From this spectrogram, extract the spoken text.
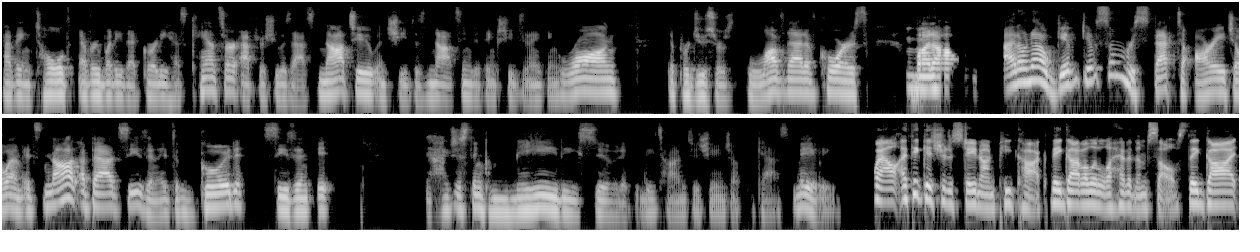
having told everybody that Guerdy has cancer after she was asked not to, and she does not seem to think she did anything wrong. The producers love that, of course. Mm-hmm. But um, I don't know. Give give some respect to RHOM. It's not a bad season. It's a good season. It I just think maybe soon it could be time to change up the cast. Maybe. Well, I think it should have stayed on Peacock. They got a little ahead of themselves. They got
